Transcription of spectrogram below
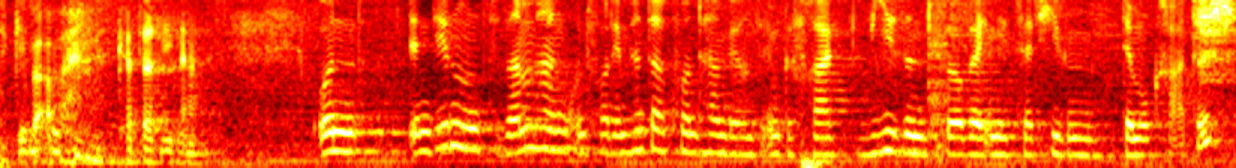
Ich gebe aber an Katharina. Und in diesem Zusammenhang und vor dem Hintergrund haben wir uns eben gefragt, wie sind Bürgerinitiativen demokratisch?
